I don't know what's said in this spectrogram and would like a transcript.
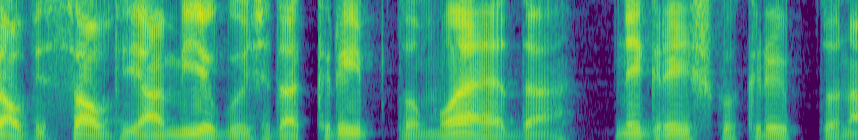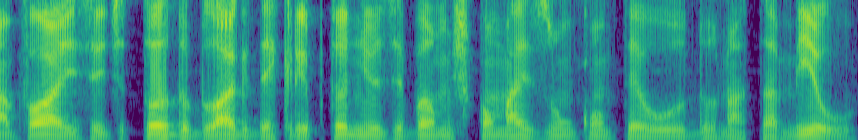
Salve, salve, amigos da criptomoeda. Negresco Cripto na voz, editor do blog The Crypto News e vamos com mais um conteúdo nota mil.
